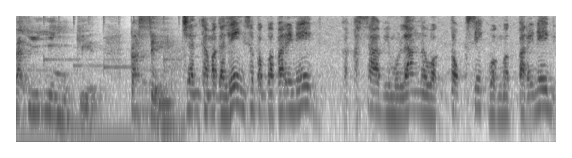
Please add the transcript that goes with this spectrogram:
naiinggit kasi Diyan ka magaling sa pagpaparinig. Kakasabi mo lang na huwag toxic, huwag magparinig.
